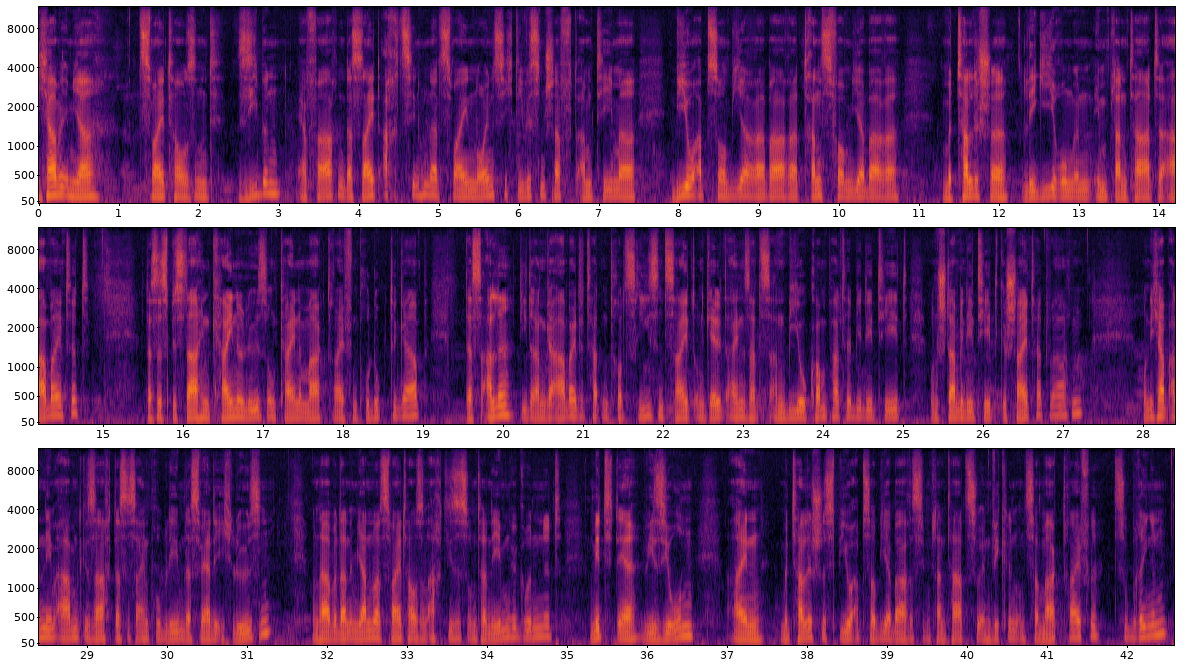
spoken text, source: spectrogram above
Ich habe im Jahr 2007 erfahren, dass seit 1892 die Wissenschaft am Thema bioabsorbierbarer, transformierbarer, metallischer Legierungen, Implantate arbeitet, dass es bis dahin keine Lösung, keine marktreifen Produkte gab, dass alle, die daran gearbeitet hatten, trotz Riesenzeit und Geldeinsatz an Biokompatibilität und Stabilität gescheitert waren. Und ich habe an dem Abend gesagt, das ist ein Problem, das werde ich lösen und habe dann im Januar 2008 dieses Unternehmen gegründet mit der Vision, ein metallisches, bioabsorbierbares Implantat zu entwickeln und zur Marktreife zu bringen.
